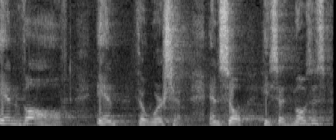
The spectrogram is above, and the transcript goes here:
involved in the worship. And so He said, Moses,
